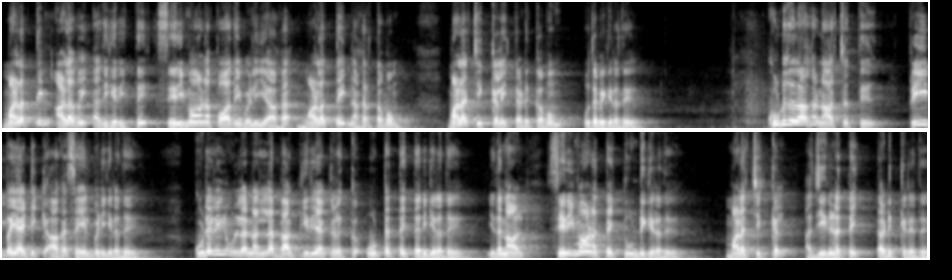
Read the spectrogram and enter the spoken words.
மலத்தின் அளவை அதிகரித்து செரிமான பாதை வழியாக மலத்தை நகர்த்தவும் மலச்சிக்கலை தடுக்கவும் உதவுகிறது. கூடுதலாக நார்ச்சத்து ப்ரீபயாட்டிக் ஆக செயல்படுகிறது. குடலில் உள்ள நல்ல பாக்டீரியாக்களுக்கு ஊட்டத்தை தருகிறது. இதனால் செரிமானத்தை தூண்டுகிறது. மலச்சிக்கல் அஜீரணத்தை தடுக்கிறது.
